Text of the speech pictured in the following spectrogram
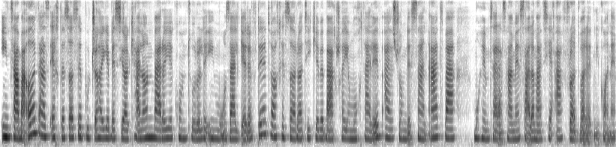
این طبعات از اختصاص بودجه های بسیار کلان برای کنترل این موزل گرفته تا خساراتی که به بخش های مختلف از جمله صنعت و مهمتر از همه سلامتی افراد وارد می‌کنه.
